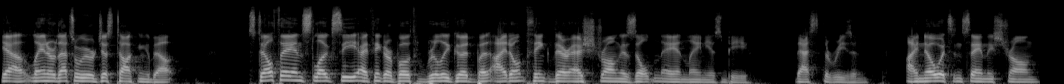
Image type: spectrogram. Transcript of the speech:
Yeah, Laner, that's what we were just talking about. Stealth A and Slug C, I think, are both really good, but I don't think they're as strong as Zoltan A and Lanius B. That's the reason. I know it's insanely strong,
